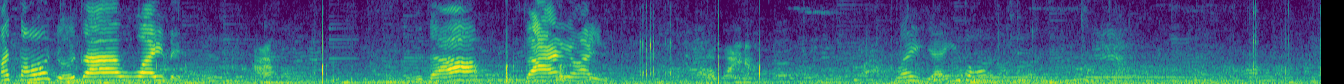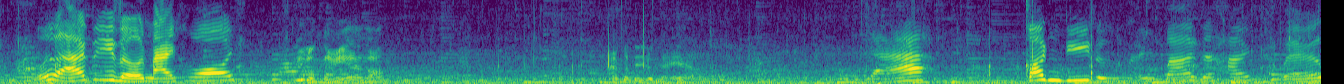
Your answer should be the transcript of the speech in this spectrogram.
Có có người ta quay nè. Hả? Người ta Đây quay? Quay vậy thôi Bữa lại đi đường này thôi. Đi đường này á con nãy mình đi đường này hả? Dạ. Con đi đường này ba ra thấy mẹ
